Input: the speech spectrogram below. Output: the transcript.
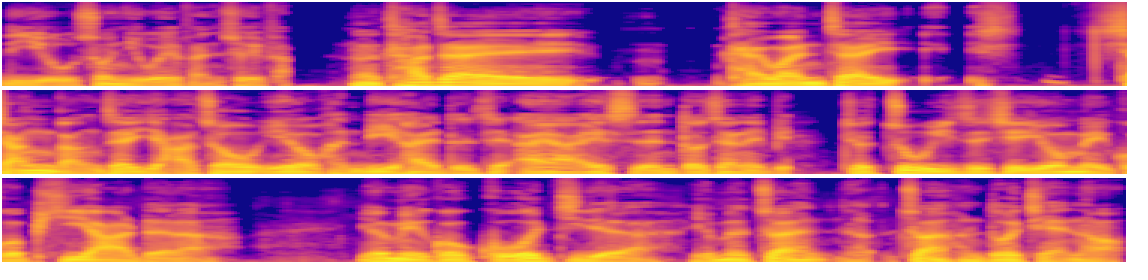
理由说你违反税法。那他在台湾、在香港、在亚洲也有很厉害的这 IRS 人都在那边，就注意这些有美国 PR 的啦，有美国国籍的，有没有赚赚很多钱哦？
